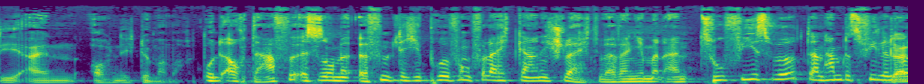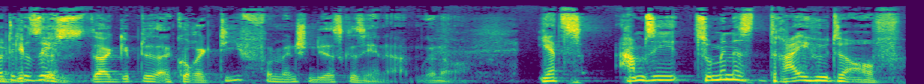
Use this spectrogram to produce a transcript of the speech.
die einen auch nicht dümmer macht. Und auch dafür ist so eine öffentliche Prüfung vielleicht gar nicht schlecht, weil wenn jemand ein zu fies wird, dann haben das viele dann Leute gesehen. Es, da gibt es ein Korrektiv von Menschen, die das gesehen haben, genau. Jetzt haben Sie zumindest drei Hüte auf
